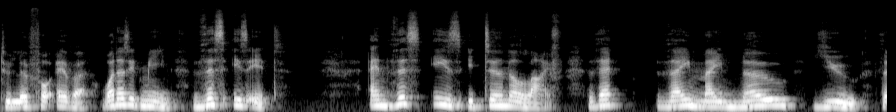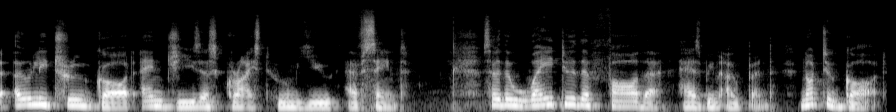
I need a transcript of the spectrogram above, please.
to live forever. What does it mean? This is it. And this is eternal life, that they may know you, the only true God, and Jesus Christ, whom you have sent. So the way to the Father has been opened, not to God,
